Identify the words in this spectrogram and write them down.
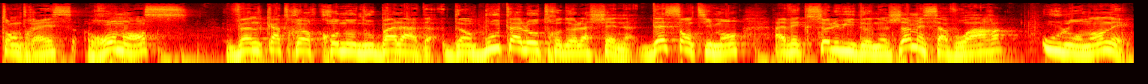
tendresse, romance. 24 heures chrono nous balade d'un bout à l'autre de la chaîne des sentiments avec celui de ne jamais savoir où l'on en est.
